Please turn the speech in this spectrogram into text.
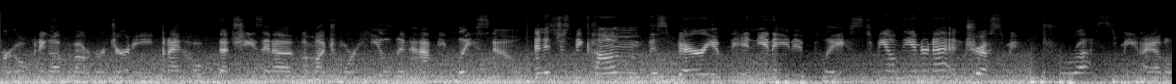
for opening up about her journey. And I hope that she's in a, a much more healed and happy place now. And it's just become this very opinionated place to be on the internet. And trust me, trust me, I have a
